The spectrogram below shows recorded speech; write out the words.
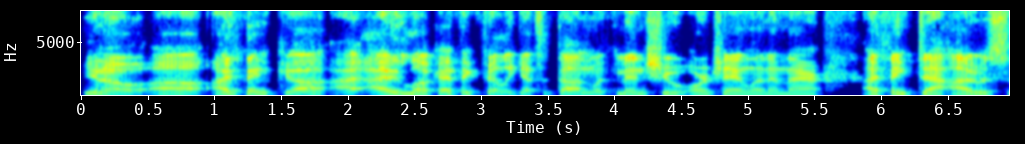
you know, uh, I think uh, I, I look, I think Philly gets it done with Minshew or Jalen in there. I think da- I was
